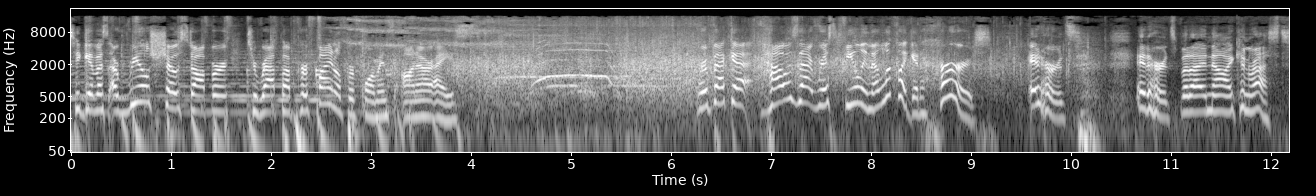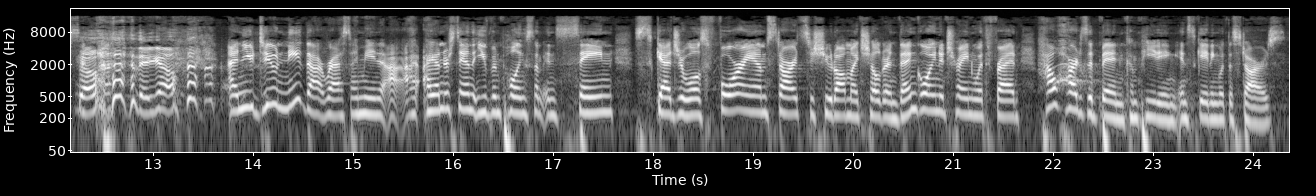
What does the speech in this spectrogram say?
to give us a real showstopper to wrap up her final performance on our ice. Rebecca, how is that wrist feeling? That looked like it hurt. It hurts. It hurts, but I, now I can rest. So there you go. And you do need that rest. I mean, I, I, understand that you've been pulling some insane schedules 4 a.m. starts to shoot all my children, then going to train with Fred. How hard has it been competing in Skating with the Stars?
